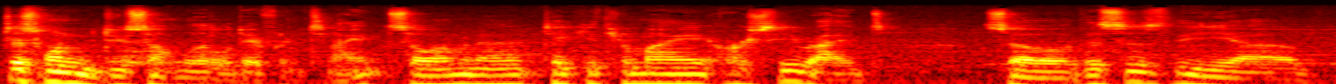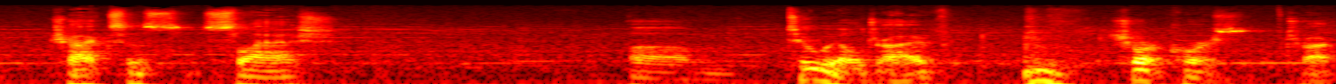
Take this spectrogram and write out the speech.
just wanted to do something a little different tonight. So I'm going to take you through my RC rides. So this is the uh, Traxxas slash um, two-wheel drive short course truck.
